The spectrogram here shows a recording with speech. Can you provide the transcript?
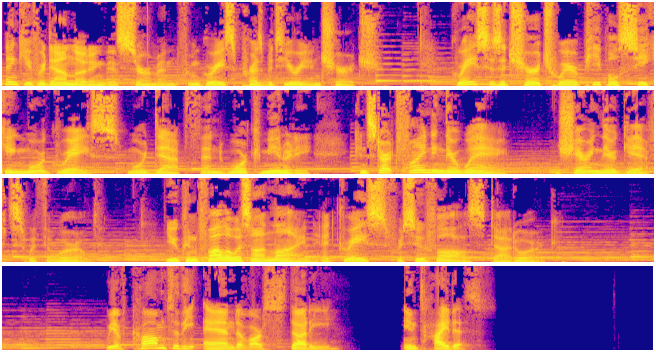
Thank you for downloading this sermon from Grace Presbyterian Church. Grace is a church where people seeking more grace, more depth, and more community can start finding their way and sharing their gifts with the world. You can follow us online at graceforsiouxfalls.org. We have come to the end of our study in Titus.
